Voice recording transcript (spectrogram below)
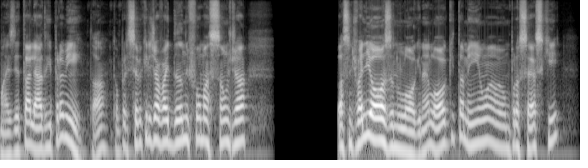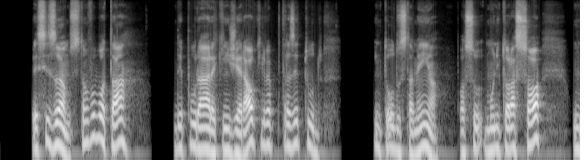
mais detalhado aqui para mim, tá? Então perceba que ele já vai dando informação já bastante valiosa no log, né? Log também é uma, um processo que precisamos. Então vou botar depurar aqui em geral, porque ele vai trazer tudo. Em todos também, ó. Posso monitorar só um,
